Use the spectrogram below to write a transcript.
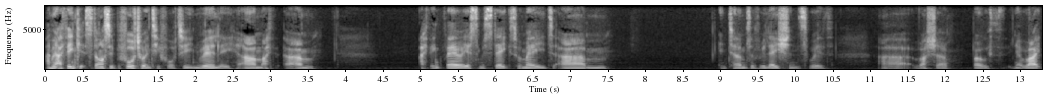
I mean, I think it started before 2014, really. Um, I, um, I, think various mistakes were made um, in terms of relations with uh, Russia both you know right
